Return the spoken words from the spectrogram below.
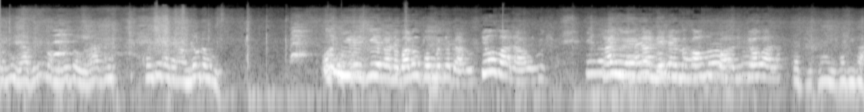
ကငါဘယ်မှမလုပ်တော့ငါကူခွန်ကြည့်တဲ့ကမလုပ်တော့ဘူး ကိုညီတွေကြီးရတာနဲ့ဘာလို့ဘုံမဆက်တာတော့ပြောပါလားငါညီကနေတယ်မကောင်းဘူးကွာပြောပါလားတက်ကြည့်ခိုင်းတက်ကြည့်ပါ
